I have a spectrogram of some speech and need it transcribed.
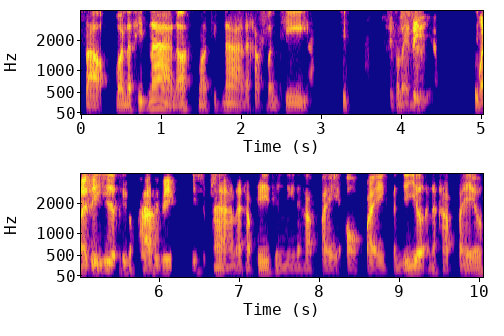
เสาร์วันอาทิตย์หน้าเนาะวันอาทิตย์หน้านะครับ วันที่สิบสิบเท่าไหร่นะสี่ครับวันอาทิตย์ที่จะถึงพฤษภาพี่บิ๊กยี่สิบอ่าสี่นะครับ ที่ถึงนี้นะครับ ไปออกไปกันเยอะๆนะครับ ไปให้เขา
